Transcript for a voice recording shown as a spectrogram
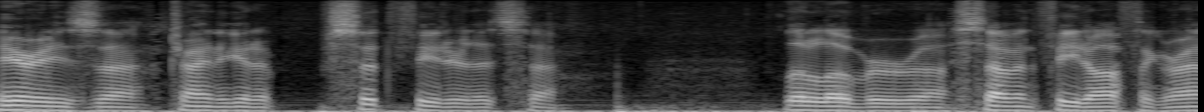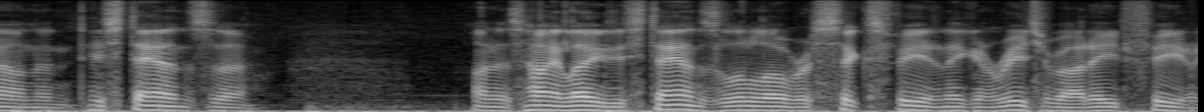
Here he's uh, trying to get a suet feeder that's uh, a little over uh, seven feet off the ground and he stands uh, on his hind legs he stands a little over six feet and he can reach about eight feet.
